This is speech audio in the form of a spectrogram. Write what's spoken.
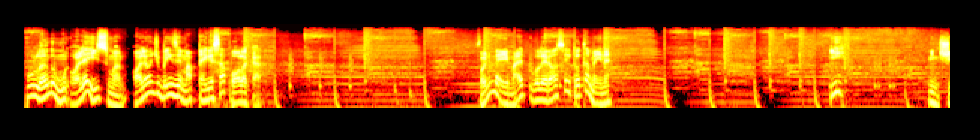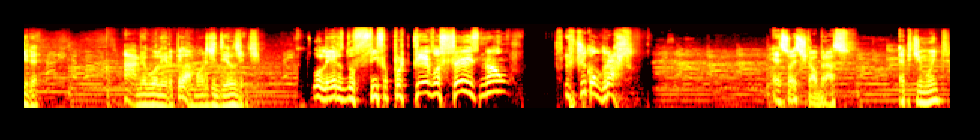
pulando muito. Olha isso, mano. Olha onde o Benzema pega essa bola, cara. Foi no meio, mas o goleirão aceitou também, né? Ih! Mentira. Ah, meu goleiro, pelo amor de Deus, gente. Goleiros do FIFA, por que vocês não esticam o braço? É só esticar o braço. É pedir muito.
